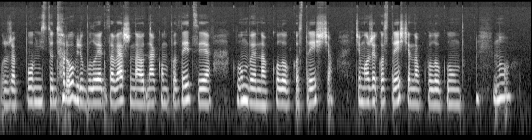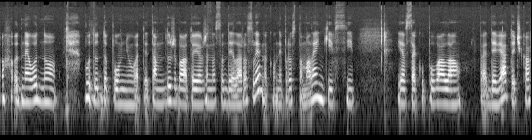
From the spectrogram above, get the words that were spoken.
вже повністю дороблю, було як завершена одна композиція клумби навколо кострища. Чи може кострище навколо клумб. Ну, одне одного будуть доповнювати. Там дуже багато я вже насадила рослинок, вони просто маленькі всі. Я все купувала в П9.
